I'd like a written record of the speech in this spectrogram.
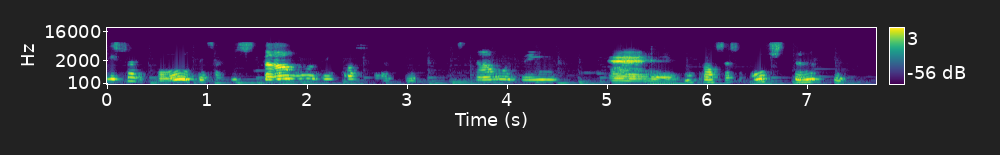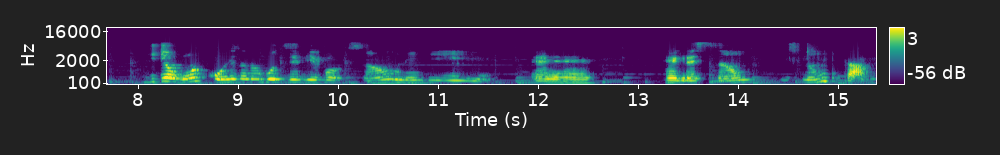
Isso é bom pensar que estamos em processo, estamos em é, um processo constante de alguma coisa, não vou dizer de evolução, nem de é, regressão, isso não me cabe.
